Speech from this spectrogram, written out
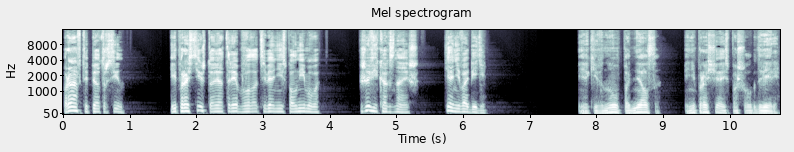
Прав ты, Петр Син. И прости, что я требовал от тебя неисполнимого. Живи, как знаешь. Я не в обиде. Я кивнул, поднялся и, не прощаясь, пошел к двери.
